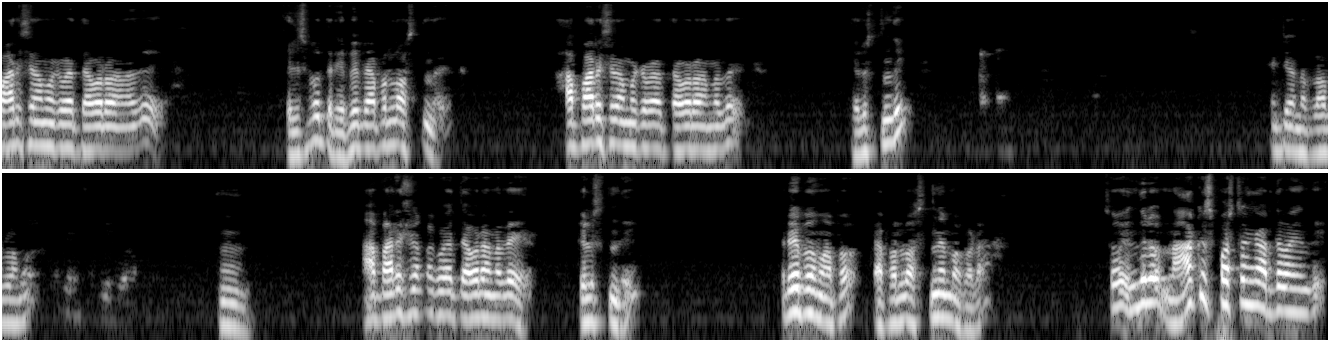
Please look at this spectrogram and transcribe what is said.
పారిశ్రామికవేత్త ఎవరు అన్నది తెలిసిపోతే రేపే పేపర్లో వస్తుంది. ఆ పారిశ్రామికవేత్త ఎవరు అన్నది తెలుస్తుంది. ఏంటి అన్న ప్రాబ్లము? ఆ పారిశ్రామికవేత్త ఎవరు అన్నదే తెలుస్తుంది. రేపో మాపో పేపర్లో వస్తుందేమో కూడా. సో ఇందులో నాకు స్పష్టంగా అర్థమైంది.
